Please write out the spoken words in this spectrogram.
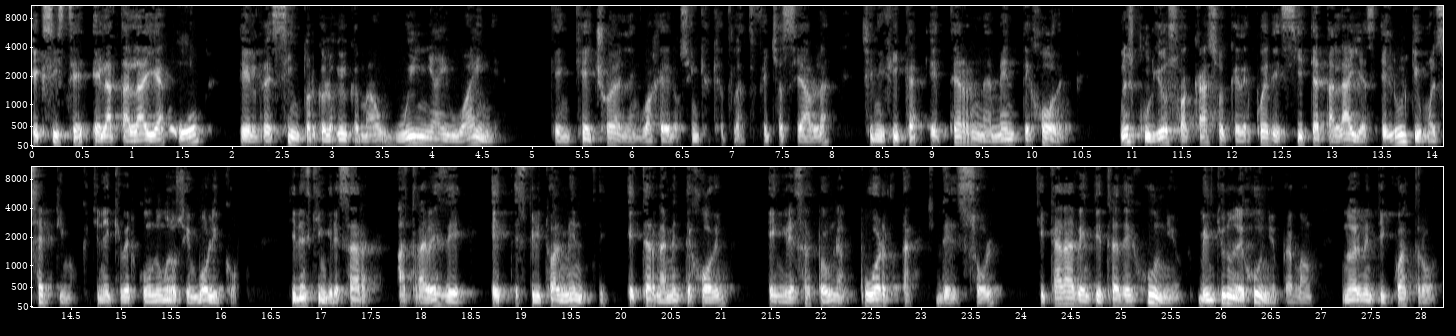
existe el atalaya o el recinto arqueológico llamado Huiña y que en quechua, el lenguaje de los incas que a las fechas se habla, significa eternamente joven. ¿No es curioso acaso que después de siete atalayas, el último, el séptimo, que tiene que ver con un número simbólico, tienes que ingresar a través de espiritualmente, eternamente joven, e ingresar por una puerta del sol, que cada 23 de junio, 21 de junio, perdón, no el 24,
